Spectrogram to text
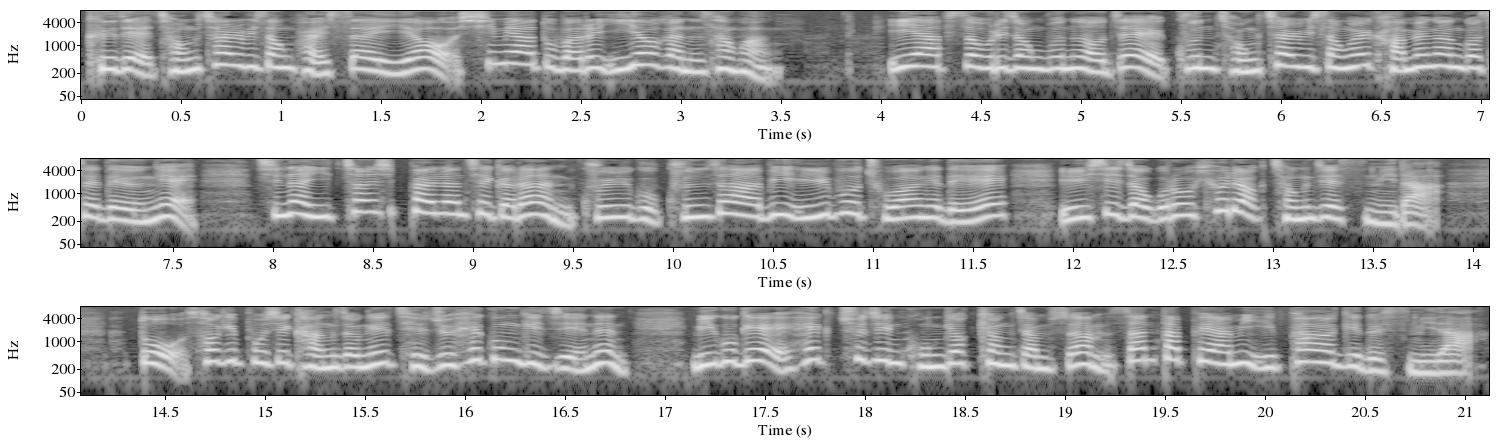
그제 정찰위성 발사에 이어 심야 도발을 이어가는 상황. 이에 앞서 우리 정부는 어제 군 정찰위성을 감행한 것에 대응해 지난 2018년 체결한 9.19 군사합의 일부 조항에 대해 일시적으로 효력 정지했습니다. 또 서귀포시 강정의 제주 해군기지에는 미국의 핵 추진 공격형 잠수함 산타페함이 입항하기도 했습니다.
